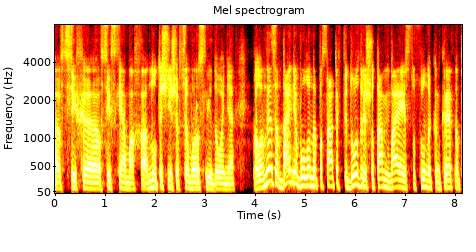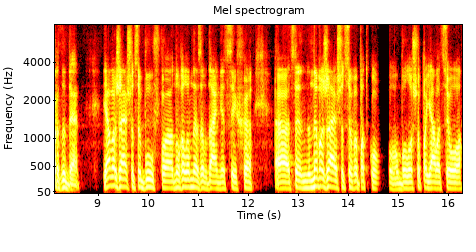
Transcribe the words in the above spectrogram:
е, в цих, е, в цих схемах, е, ну точніше в цьому розслідуванні. Головне завдання було написати в підозрі, що там має стосунок конкретно президент. Я вважаю, що це був е, ну головне завдання цих. е, е, Це не вважаю, що це випадково було, що поява цього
